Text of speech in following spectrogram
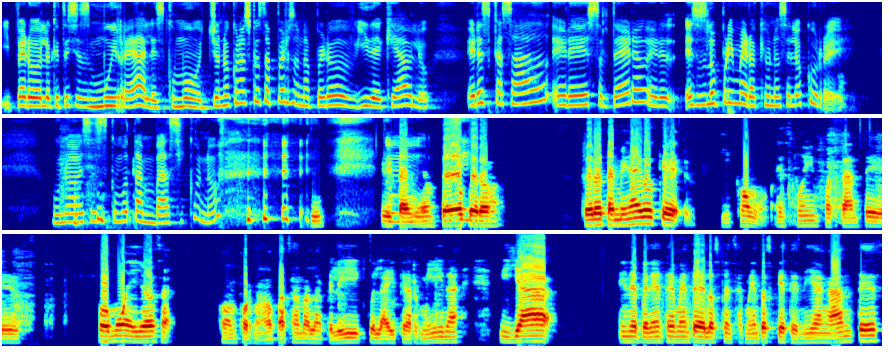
Y, pero lo que tú dices es muy real. Es como, yo no conozco a esta persona, pero ¿y de qué hablo? ¿Eres casado? ¿Eres soltero? ¿Eres... Eso es lo primero que a uno se le ocurre. Uno a veces es como tan básico, ¿no? Y Como- también feo, sí. pero, pero también algo que, y como es muy importante, es cómo ellos, conforme va pasando la película y termina, y ya, independientemente de los pensamientos que tenían antes,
